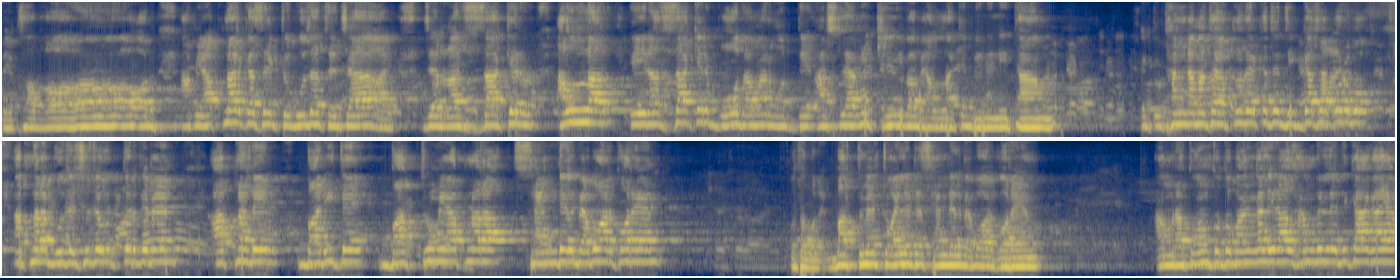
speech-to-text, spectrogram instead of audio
বেখবর। আমি আপনার কাছে একটু বুঝাতে চাই যে রাজ্জাকের আল্লাহর, এই রাজ্জাকের বোধ আমার মধ্যে আসলে আমি কীভাবে আল্লাহকে মেনে নিতাম? একটু ঠান্ডা মাথায় আপনাদের কাছে জিজ্ঞাসা করব। আপনারা বুঝে সুঝে উত্তর দেবেন। আপনাদের বাড়িতে বাথরুমে আপনারা স্যান্ডেল ব্যবহার করেন? কথা বলেন, বাথরুমের টয়লেটে স্যান্ডেল ব্যবহার করেন? আমরা তো অন্তত বাঙালির আলহামদুলিল্লাহ দিকে আগায়া,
